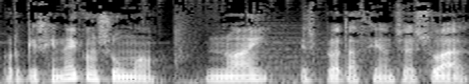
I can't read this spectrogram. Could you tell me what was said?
porque si no hay consumo, no hay explotación sexual.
